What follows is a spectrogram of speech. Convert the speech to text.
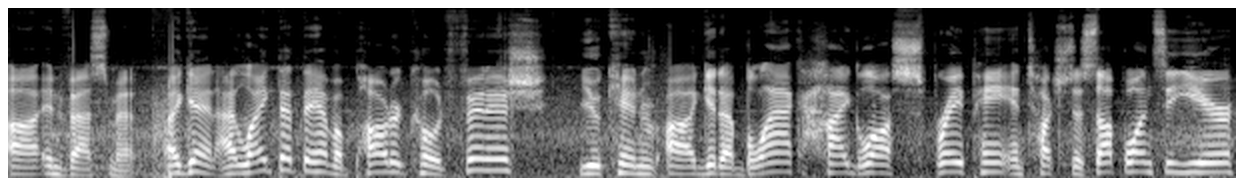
uh, investment. Again I like that they have a powder coat finish you can uh, get a black high gloss spray paint and touch this up once a year.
